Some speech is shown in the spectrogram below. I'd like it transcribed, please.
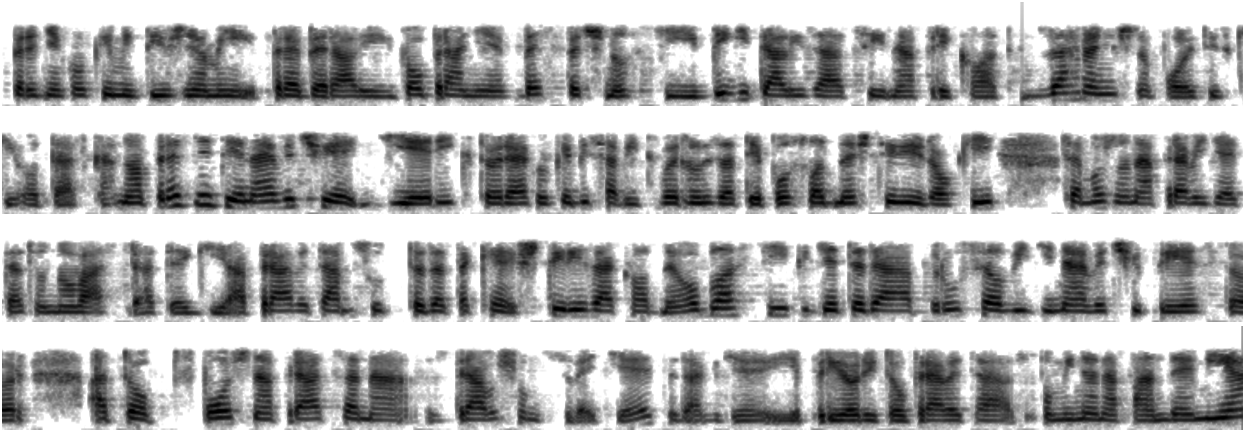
pred niekoľkými týždňami preberali v obrane, v bezpečnosti, v digitalizácii napríklad, v zahranično-politických otázkach. No a presne tie najväčšie diery, ktoré ako keby sa vytvorili za tie posledné 4 roky, sa možno napraviť aj táto nová stratégia. Práve tam sú teda také štyri základné oblasti, kde teda Brusel vidí najväčší priestor a to spoločná práca na zdravšom svete, teda kde je prioritou práve tá spomínaná pandémia,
